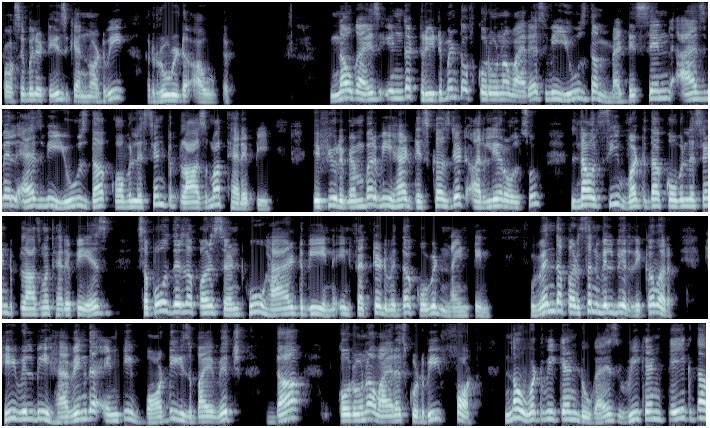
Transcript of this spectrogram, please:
possibilities cannot be ruled out now guys in the treatment of coronavirus we use the medicine as well as we use the convalescent plasma therapy. If you remember we had discussed it earlier also. Now see what the convalescent plasma therapy is. Suppose there's a person who had been infected with the covid-19 when the person will be recover he will be having the antibodies by which the coronavirus could be fought now what we can do guys we can take the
